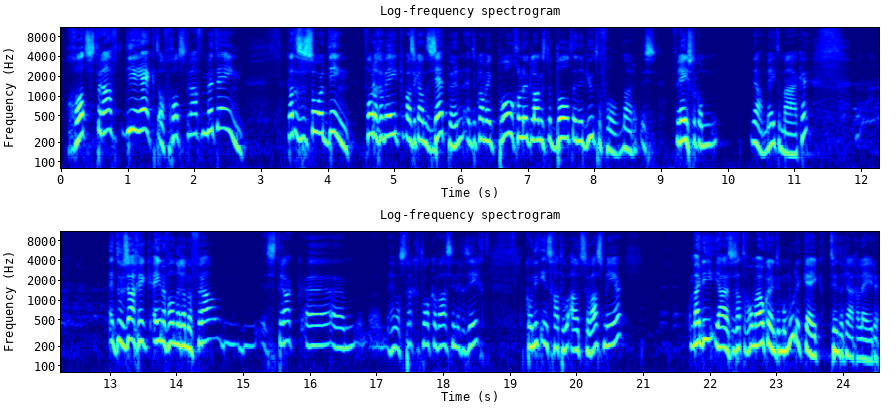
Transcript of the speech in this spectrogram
God straft direct of God straft meteen. Dat is een soort ding. Vorige week was ik aan het zeppen en toen kwam ik per ongeluk langs de Bold and the Beautiful. Nou, dat is vreselijk om ja, mee te maken. En toen zag ik een of andere mevrouw die, die strak, uh, um, helemaal strak getrokken was in het gezicht. Ik kon niet inschatten hoe oud ze was meer. Maar die, ja, ze zat er voor mij ook al in toen mijn moeder keek, 20 jaar geleden.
